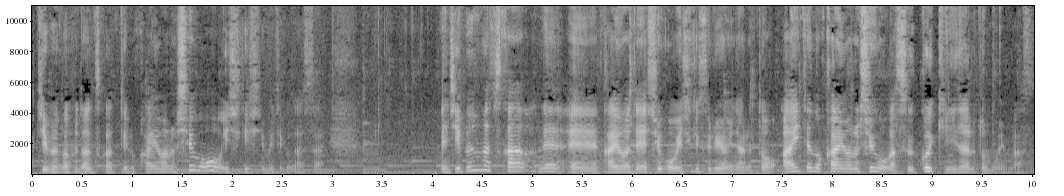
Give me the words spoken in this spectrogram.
自分が普段使っている会話の主語を意識してみてください。で自分が使うね、えー、会話で主語を意識するようになると相手の会話の主語がすっごい気になると思います。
